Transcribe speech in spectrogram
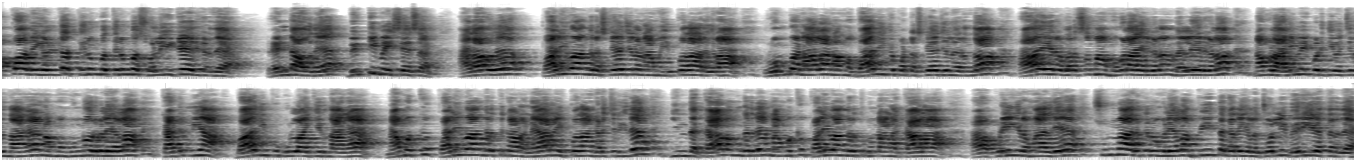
அப்பாவிகள்கிட்ட திரும்ப திரும்ப சொல்லிக்கிட்டே இருக்கிறது. ரெண்டாவது விக்டிமைசேஷன் அதாவது பழி வாங்குற ஸ்டேஜில் இப்போ தான் இருக்கிறோம். ரொம்ப நாளாக நாம் பாதிக்கப்பட்ட ஸ்டேஜில் இருந்தோம் ஆயிரம் வருஷமாக முகலாயர்களும் வெள்ளையர்களும் நம்மளை அடிமைப்படுத்தி வச்சுருந்தாங்க. நம்ம முன்னோர்களையெல்லாம் கடுமையாக பாதிப்புக்குள்ளாக்கியிருந்தாங்க. பாதிப்புக்கு நமக்கு பழி வாங்குறதுக்கான நேரம் இப்பதான் கிடைச்சிருக்குது. இந்த காலம்ங்கிறதே நமக்கு பழி வாங்குறதுக்கு உண்டான காலம் அப்படிங்கிற மாதிரியே சும்மா இருக்கிறவங்களையெல்லாம் பீத்த கதைகளை சொல்லி வெறியேற்றுறது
